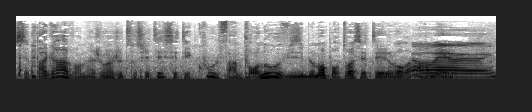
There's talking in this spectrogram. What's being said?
c'est pas grave, on a joué à un jeu de société, c'était cool. Enfin, pour nous, visiblement pour toi, c'était l'horreur. Ouais, mais, ouais, ouais.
